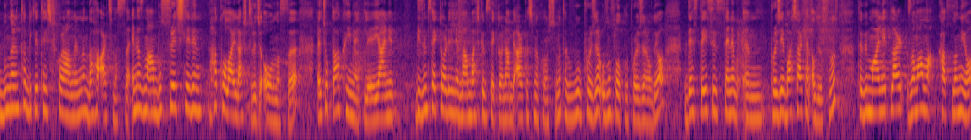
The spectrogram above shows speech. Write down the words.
E, bunların tabii ki de teşvik oranlarının daha artması, en azından bu süreçlerin daha kolaylaştırıcı olması e, çok daha kıymetli. Yani bizim sektörde değilim, ben başka bir sektörden bir arkadaşımla konuştuğumda tabii bu projeler uzun soluklu projeler oluyor. Desteği siz sene e, projeye başlarken alıyorsunuz. Tabii maliyetler zamanla katlanıyor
